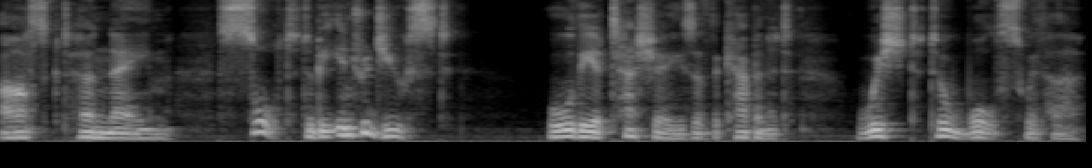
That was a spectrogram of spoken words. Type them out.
asked her name, sought to be introduced. All the attaches of the cabinet wished to waltz with her.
